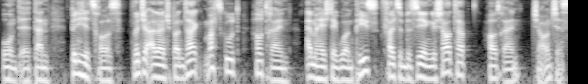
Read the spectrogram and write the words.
und äh, dann bin ich jetzt raus. Wünsche euch allen einen entspannten Tag. Macht's gut, haut rein. Einmal Hashtag One Piece. Falls ihr bis hierhin geschaut habt, haut rein. Ciao und tschüss.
